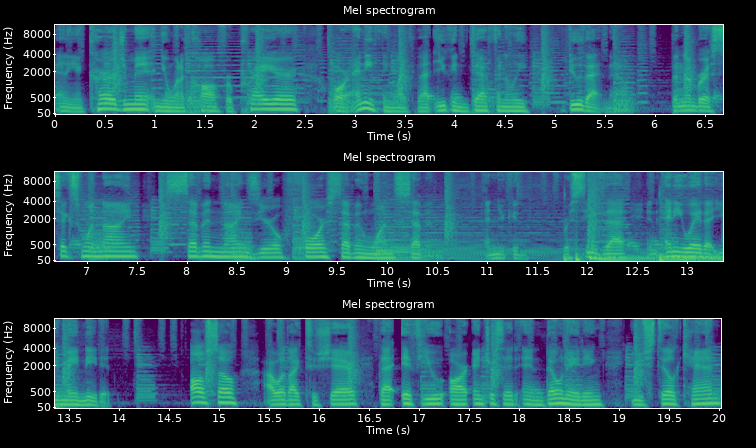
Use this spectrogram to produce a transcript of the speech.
any encouragement and you want to call for prayer or anything like that, you can definitely do that now. The number is 619 790 4717, and you can receive that in any way that you may need it. Also, I would like to share that if you are interested in donating, you still can.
